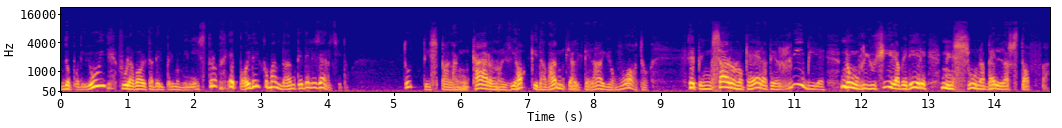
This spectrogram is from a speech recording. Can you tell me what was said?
Dopo di lui fu la volta del primo ministro e poi del comandante dell'esercito. Tutti spalancarono gli occhi davanti al telaio vuoto e pensarono che era terribile non riuscire a vedere nessuna bella stoffa.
